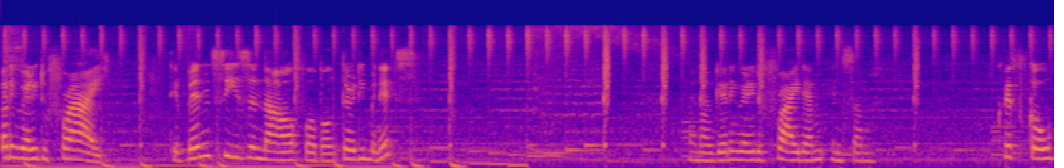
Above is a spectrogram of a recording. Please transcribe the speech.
Getting ready to fry. They've been seasoned now for about 30 minutes and I'm getting ready to fry them in some Crisco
